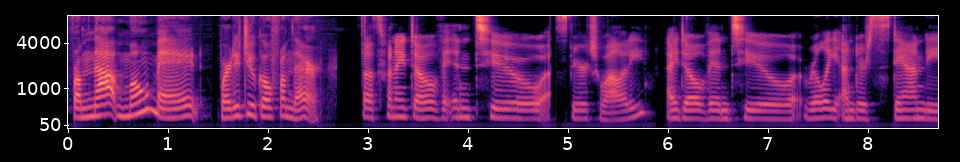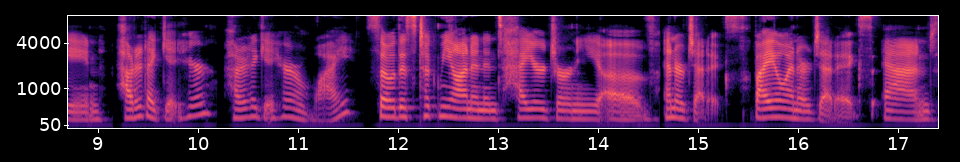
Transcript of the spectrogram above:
from that moment, where did you go from there? That's when I dove into spirituality. I dove into really understanding how did I get here? How did I get here and why? So, this took me on an entire journey of energetics, bioenergetics, and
